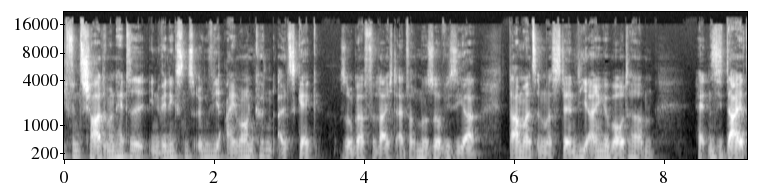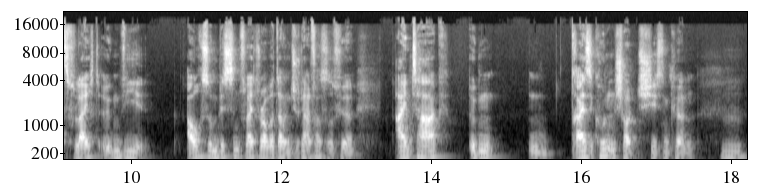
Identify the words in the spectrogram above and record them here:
ich finde es schade, man hätte ihn wenigstens irgendwie einbauen können als Gag. Sogar vielleicht einfach nur so, wie sie ja damals immer Stan Lee eingebaut haben. Hätten sie da jetzt vielleicht irgendwie auch so ein bisschen, vielleicht Robert Downey Jr. einfach so für einen Tag irgendeinen 3-Sekunden-Shot schießen können. Mhm.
